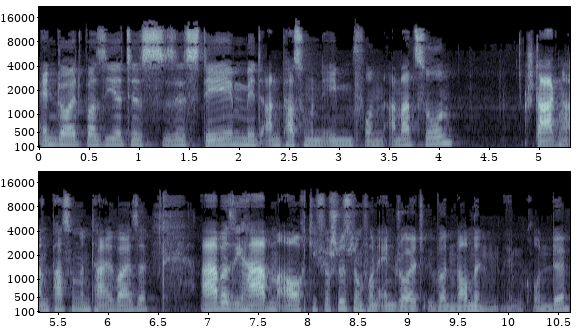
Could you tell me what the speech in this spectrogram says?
Android-basiertes System mit Anpassungen eben von Amazon starken Anpassungen teilweise. Aber sie haben auch die Verschlüsselung von Android übernommen im Grunde.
